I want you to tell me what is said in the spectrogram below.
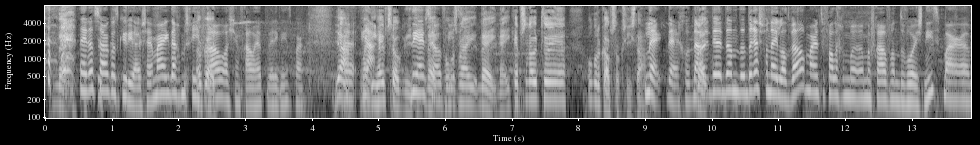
nee. nee. dat zou ook wat curieus zijn. Maar ik dacht misschien okay. een vrouw, als je een vrouw hebt, weet ik niet. Maar, ja, uh, maar ja. die heeft ze ook niet. Die heeft nee, ze ook volgens niet. mij, nee, nee. Ik heb ze nooit uh, onder de kapstok zien staan. Nee, nee goed. Nou, de, dan de rest van Nederland wel, maar toevallig me, mevrouw van The Voice niet. Maar um,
